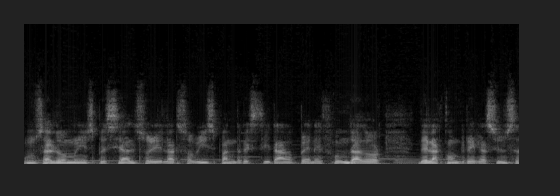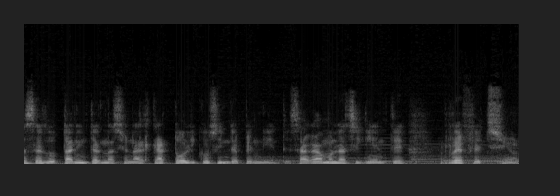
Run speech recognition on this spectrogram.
Un saludo muy especial, soy el arzobispo Andrés Tirado Pérez, fundador de la Congregación Sacerdotal Internacional Católicos Independientes. Hagamos la siguiente reflexión.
